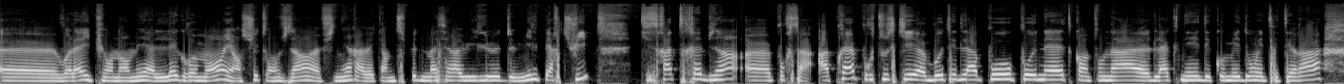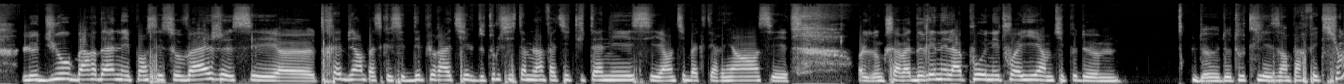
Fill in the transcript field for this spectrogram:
Euh, voilà, et puis on en met allègrement et ensuite on vient finir avec un petit peu de macérat huileux de millepertuis qui sera très bien euh, pour ça. Après, pour tout ce qui est euh, beauté de la peau, peau nette, quand on a de l'acné, des comédons, etc., le duo Bardane et Pensée sauvage, c'est très bien parce que c'est dépuratif de tout le système lymphatique cutané, c'est antibactérien, c'est donc ça va drainer la peau, nettoyer un petit peu de de, de, toutes les imperfections.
